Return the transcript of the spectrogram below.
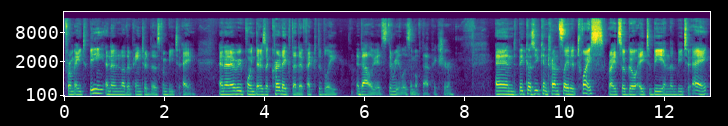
from A to B, and then another painter does from B to A, and at every point there's a critic that effectively evaluates the realism of that picture. And because you can translate it twice, right? So go A to B and then B to A,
